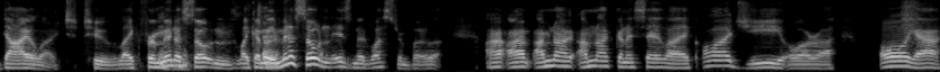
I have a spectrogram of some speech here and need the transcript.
dialect too. Like for Mhm. Minnesotan, like I mean, Minnesotan is Midwestern, but uh, I, I'm I'm not I'm not gonna say like oh gee or uh, oh yeah,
